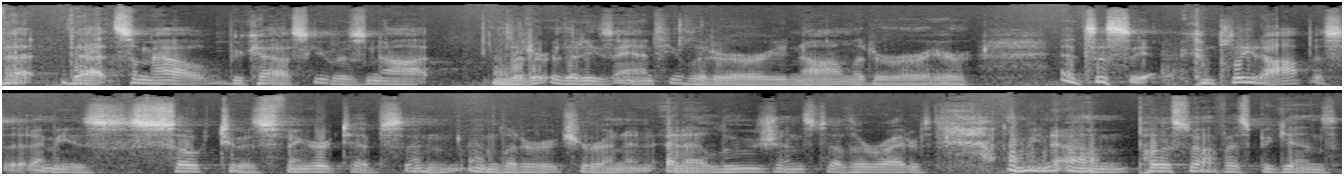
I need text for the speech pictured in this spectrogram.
That, that somehow Bukowski was not liter, that he's anti-literary, non-literary, or, it's just the complete opposite. I mean, he's soaked to his fingertips in, in literature and, and allusions to other writers. I mean, um, Post Office begins,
